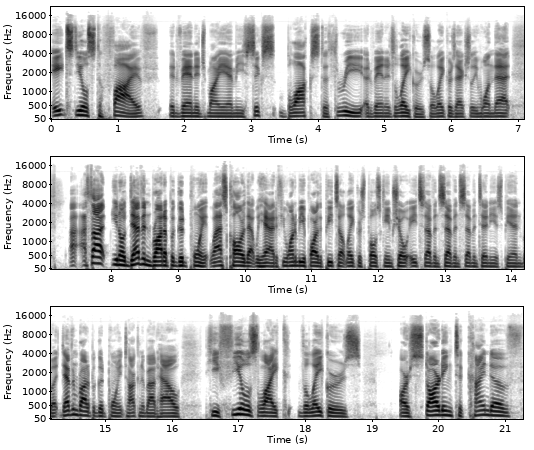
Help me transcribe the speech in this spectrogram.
Eight steals to five, advantage Miami. Six blocks to three, advantage Lakers. So Lakers actually won that. I thought, you know, Devin brought up a good point. Last caller that we had, if you want to be a part of the Pizza Hut Lakers post game show, 877 710 ESPN. But Devin brought up a good point talking about how he feels like the Lakers are starting to kind of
